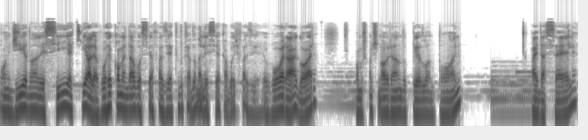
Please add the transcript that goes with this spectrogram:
Bom dia, dona Alessia. Aqui, olha, vou recomendar você a fazer aquilo que a dona Alessia acabou de fazer. Eu vou orar agora. Vamos continuar orando pelo Antônio, pai da Célia,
